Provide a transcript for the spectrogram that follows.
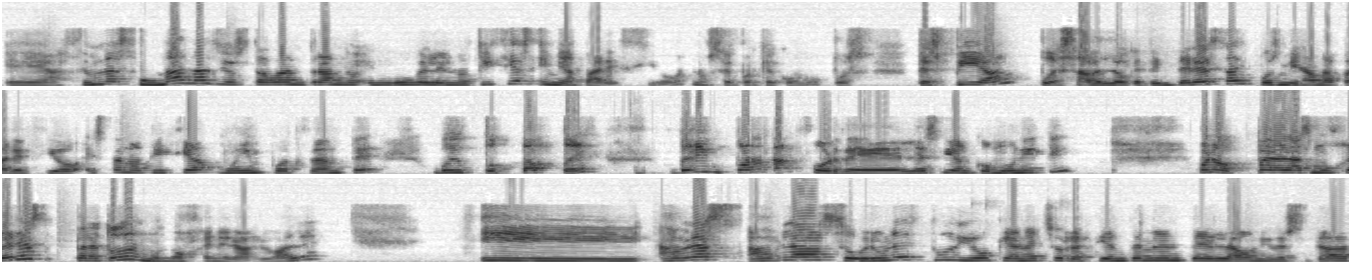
eh, hace unas semanas yo estaba entrando en Google en noticias y me apareció, no sé por qué, como pues te espían, pues sabes lo que te interesa y pues mira, me apareció esta noticia muy importante, muy importante, very important for the lesbian community. Bueno, para las mujeres, para todo el mundo en general, ¿vale? Y hablas, habla sobre un estudio que han hecho recientemente en la Universidad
